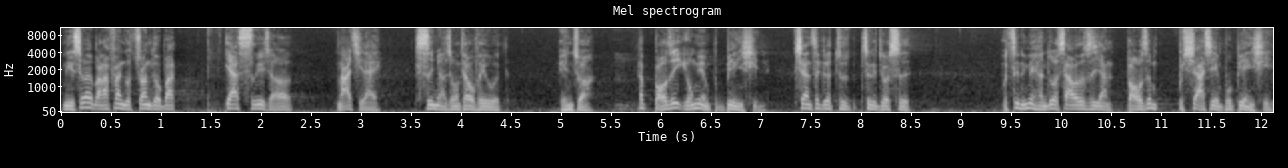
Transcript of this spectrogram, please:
你稍微把它放个砖头，把它压十个小时，拿起来，十秒钟它会恢复原状，它保证永远不变形。像这个就这个就是，我这里面很多沙发都是这样，保证不下陷不变形。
